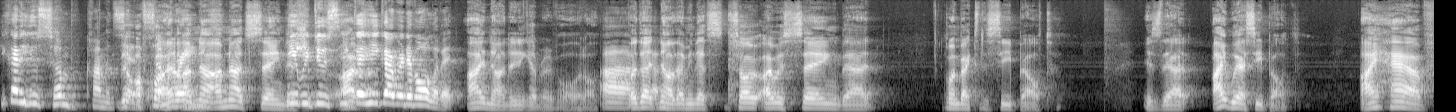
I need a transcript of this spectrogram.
You got to use some common sense. No, of course, I- I'm not. I'm not saying that. He reduced. He, I- got, he got rid of all of it. I know didn't get rid of all at all. Uh, but that no, I mean that's so. I was saying that going back to the seatbelt is that I wear a seatbelt. I have.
